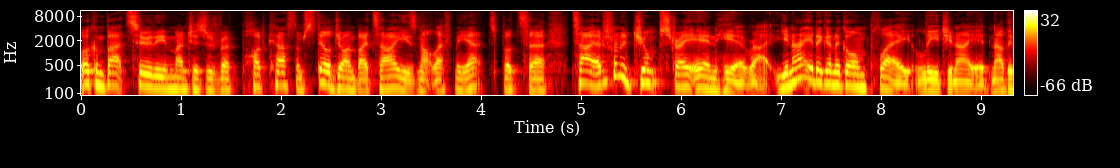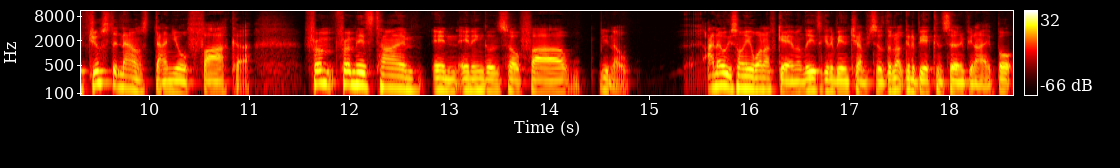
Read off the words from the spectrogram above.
Welcome back to the Manchester's Red podcast. I'm still joined by Ty. He's not left me yet. But uh, Ty, I just want to jump straight in here. Right, United are going to go and play Leeds United. Now they've just announced Daniel Farke from from his time in in England so far. You know, I know it's only a one off game, and Leeds are going to be in the championship, so they're not going to be a concern of United. But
